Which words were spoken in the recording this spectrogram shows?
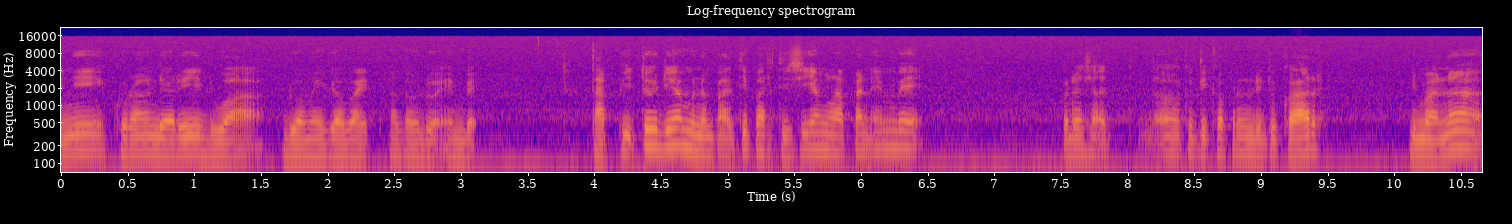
ini kurang dari 2 2 megabyte atau 2 MB tapi itu dia menempati partisi yang 8 MB pada saat uh, ketika perlu ditukar di mana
